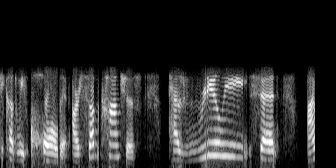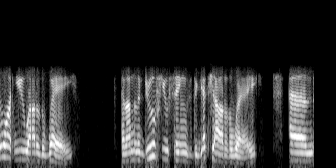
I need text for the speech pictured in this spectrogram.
because we've called it. Our subconscious has really said, "I want you out of the way, and I'm going to do a few things to get you out of the way." And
